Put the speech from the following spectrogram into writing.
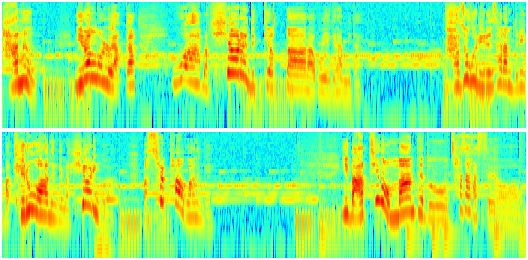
반응, 이런 걸로 약간, 우와, 막 희열을 느꼈다라고 얘기를 합니다. 가족을 잃은 사람들이 막 괴로워하는 게 막 희열인 거야. 막 슬퍼하고 하는 게. 이 마틴 엄마한테도 찾아갔어요.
